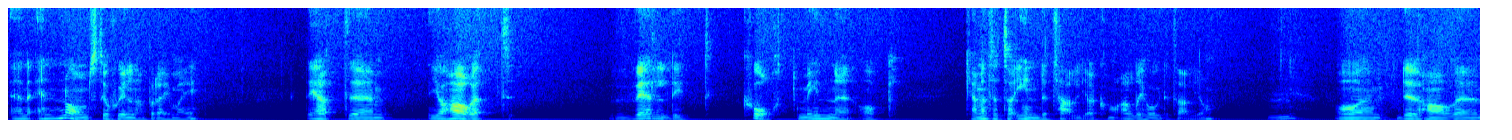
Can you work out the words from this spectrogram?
en enormt stor skillnad på dig och mig. Det är att eh, jag har ett väldigt kort minne och kan inte ta in detaljer. Jag kommer aldrig ihåg detaljer. Mm. Och eh, du har... Eh,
